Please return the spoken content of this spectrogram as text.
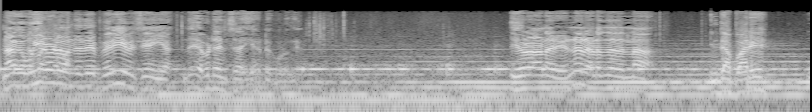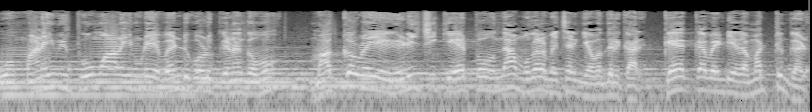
நாங்க உயிரோட வந்ததே பெரிய விஷயம் ஐயா. இந்த எவிடன்ஸ் ஐயாட்ட கொடுங்க. யுவரானர் என்ன நடந்ததுன்னா? இந்த பாரு உன் மனைவி பூமாலையினுடைய வேண்டுகோளுக்கு இணங்கவும் மக்களுடைய எழுச்சிக்கு ஏற்பவும் தான் முதலமைச்சர் இங்க வந்திருக்காரு. கேட்க வேண்டியதை மட்டும் கேளு.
